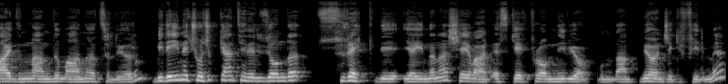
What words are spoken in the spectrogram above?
aydınlandığım anı hatırlıyorum. Bir de yine çocukken televizyonda sürekli yayınlanan şey vardı. Escape from New York bundan bir önceki filmi.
